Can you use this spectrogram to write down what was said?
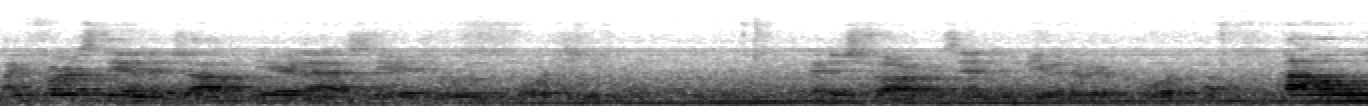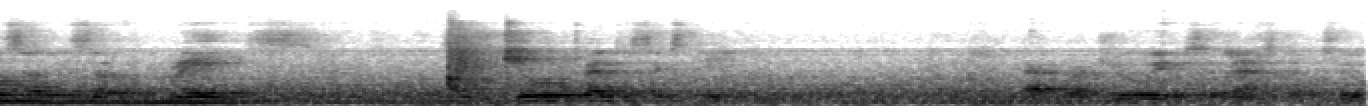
My first day on the job here last year, June 14th, the registrar presented me with a report of thousands of grades since June 2016 that were due in semester two.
